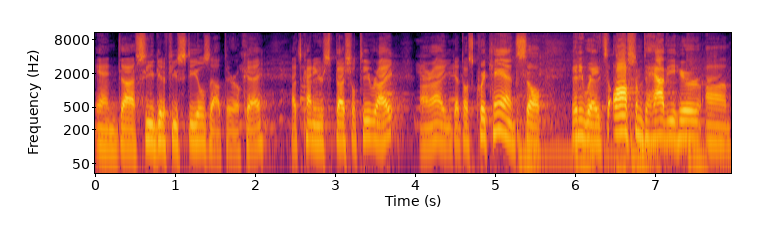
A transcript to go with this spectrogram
and uh, see you get a few steals out there, okay? That's kind of your specialty, right? Yeah, all right, you got those quick hands. So anyway, it's awesome to have you here. Um,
